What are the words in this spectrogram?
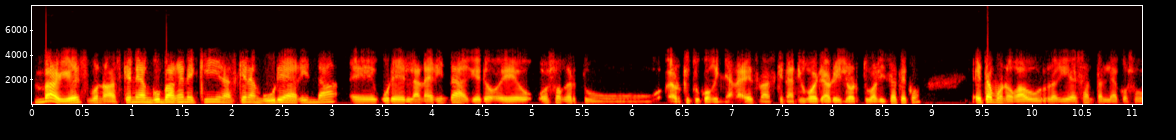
Bai, ez, bueno, azkenean gu bagenekin, azkenean gurea eginda, e, gure lana eginda, gero e, oso gertu aurkituko ginala, ez, ba, azkenean igoera hori lortu alizateko. Eta, bueno, gaur egia esan taldeak oso,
